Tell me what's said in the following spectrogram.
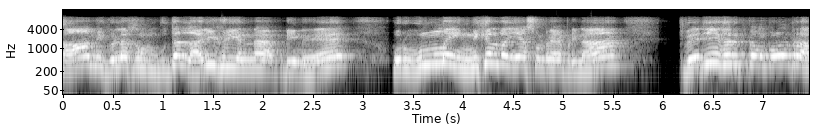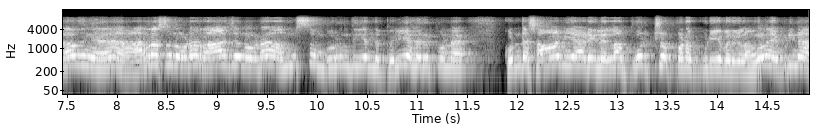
சாமி விலகும் முதல் அறிகுறி என்ன அப்படின்னு ஒரு உண்மை நிகழ்வை ஏன் சொல்றேன் அப்படின்னா பெரிய கருப்பம் போன்ற அதாவதுங்க அரசனோட ராஜனோட அம்சம் பொருந்திய இந்த பெரிய கருப்பனை கொண்ட சாமியாடிகள் எல்லாம் போற்றப்படக்கூடியவர்கள். அவங்களாம் எப்படின்னா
